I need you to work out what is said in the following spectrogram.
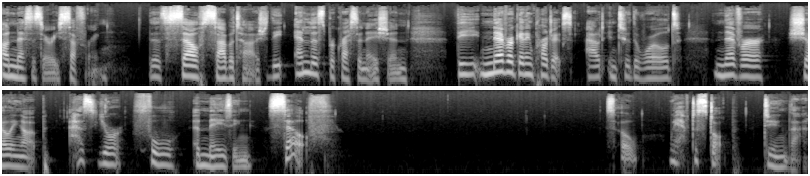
unnecessary suffering. The self sabotage, the endless procrastination, the never getting projects out into the world, never showing up as your full, amazing self. So we have to stop doing that.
